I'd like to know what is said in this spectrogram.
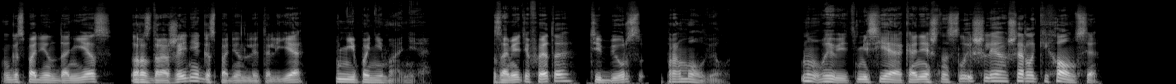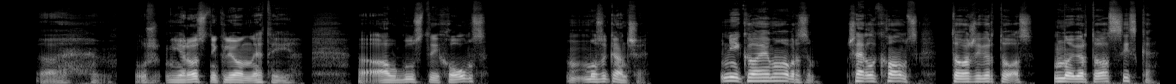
господин Даньес — раздражение, господин Летелье — непонимание. Заметив это, Тибюрс промолвил. «Ну, вы ведь, месье, конечно, слышали о Шерлоке Холмсе?» а, «Уж не родственник ли он этой Аугусты Холмс? Музыкантши?» «Никоим образом. Шерлок Холмс тоже виртуоз, но виртуоз сыска.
